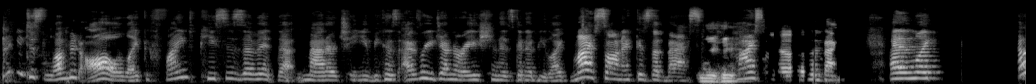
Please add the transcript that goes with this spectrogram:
Why don't you just love it all? Like, find pieces of it that matter to you, because every generation is gonna be like, "My Sonic is the best." Yeah. My Sonic is the best. And like, no,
